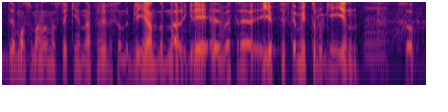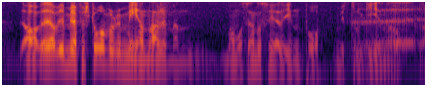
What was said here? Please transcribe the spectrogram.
det, måste man ändå sticka in här för det, är liksom, det blir ändå den där gre- eh, vet du det, egyptiska mytologin. Mm. Så, ja, jag, men jag förstår vad du menar men man måste ändå se det in på mytologin och ja.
